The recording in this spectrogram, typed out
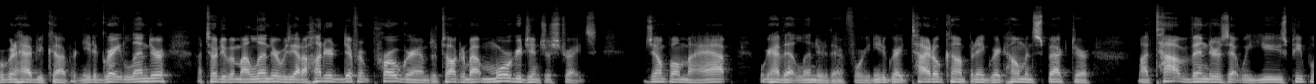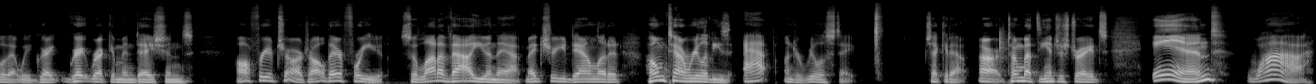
We're going to have you covered. Need a great lender? I told you about my lender. We've got 100 different programs. We're talking about mortgage interest rates. Jump on my app. We're going to have that lender there for you. Need a great title company, great home inspector. My top vendors that we use, people that we great great recommendations, all free of charge, all there for you. So a lot of value in the app. Make sure you download it. Hometown Realty's app under real estate. Check it out. All right, talking about the interest rates and why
